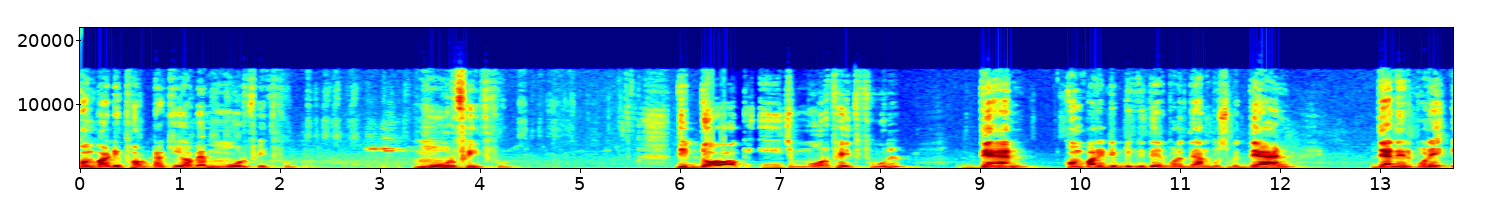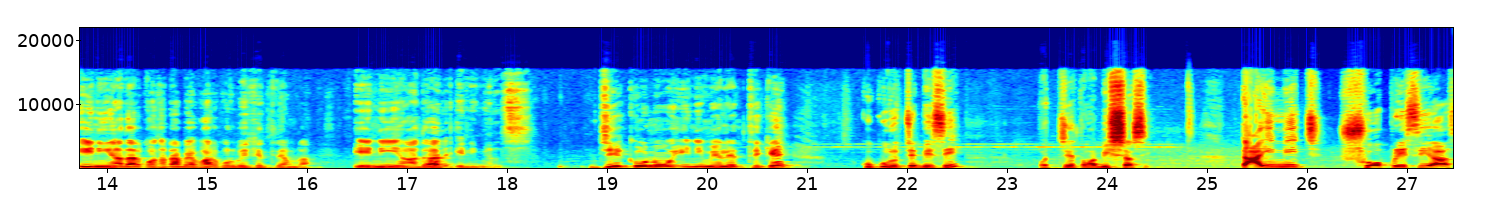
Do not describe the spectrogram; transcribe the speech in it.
কম্পারেটিভ ফর্মটা কী হবে? More faithful more faithful the dog is more faithful than comparative ডিগ্রিতে এরপরে দেন বসবে। দেন দেনের পরে এনি আদার কথাটা ব্যবহার করবে এক্ষেত্রে আমরা। এনি আদার এনিম্যালস যে কোনো এনিম্যালের থেকে কুকুর হচ্ছে বেশি হচ্ছে তোমার বিশ্বাসী। Time is so precious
